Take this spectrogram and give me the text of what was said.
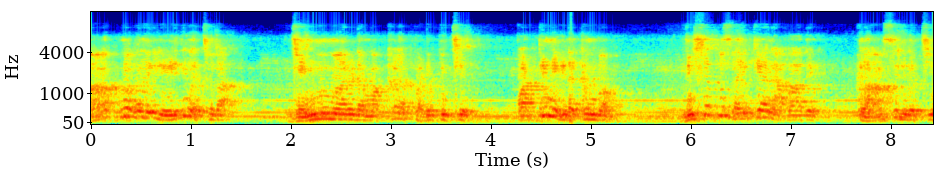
ആത്മകഥയിൽ എഴുതി വെച്ചതാ. ജന്മമാരുടെ മക്കളെ പഠിപ്പിച്ച് പട്ടിണി കിടക്കുമ്പം വിശപ്പ് സഹിക്കാനാവാതെ ക്ലാസ്സിൽ വെച്ച്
